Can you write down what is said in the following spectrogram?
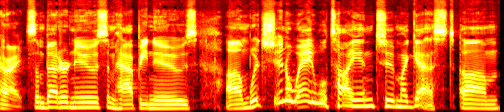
All right, some better news, some happy news, um, which in a way will tie into my guest. Um,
